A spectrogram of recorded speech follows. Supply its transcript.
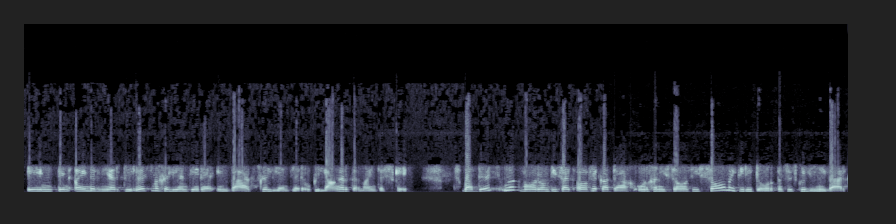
en ten einde meer toerismegeleenthede en werksgeleenthede op die langer termyn te skep. Maar dis ook waarom die Suid-Afrika Dag organisasie saam met hierdie dorpe soos Kolini werk,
